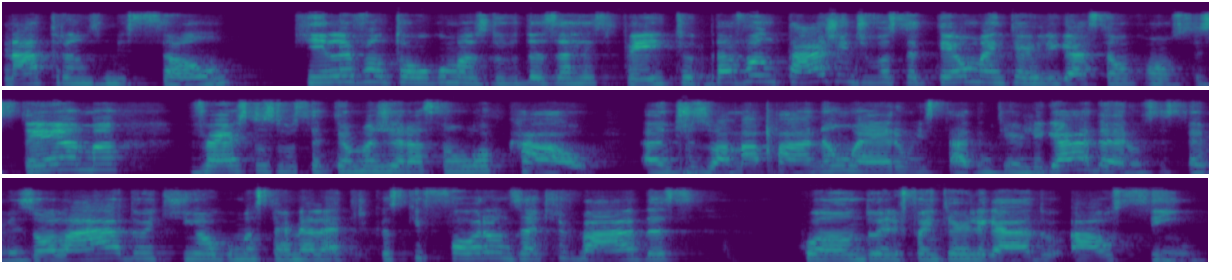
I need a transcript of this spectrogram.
na transmissão, que levantou algumas dúvidas a respeito da vantagem de você ter uma interligação com o sistema versus você ter uma geração local. Antes o Amapá não era um estado interligado, era um sistema isolado e tinha algumas termoelétricas que foram desativadas quando ele foi interligado ao SIM.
